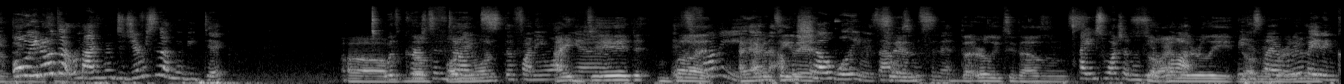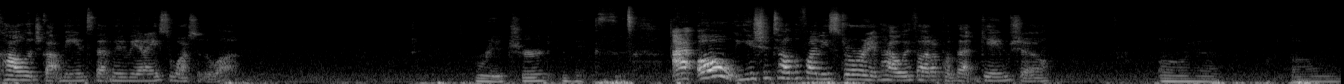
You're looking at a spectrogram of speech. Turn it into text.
up. Dick Oh, you know what that reminds me of? Did you ever see that movie Dick Uh, with the Kirsten funny Dunst, one. the funny one? I yeah. did, but it's funny. I haven't and, uh, seen Michelle Williams, it that was in it. the early 2000s. I used to watch that movie so a I lot literally because my roommate anything. in college got me into that movie, and I used to watch it a lot. Richard Nixon. I oh, you should tell the funny story of how we thought up of that game show. Oh yeah. Um,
